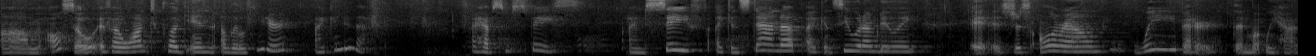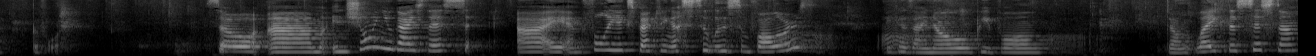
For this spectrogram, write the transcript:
Um, also, if I want to plug in a little heater, I can do that. I have some space. I'm safe. I can stand up. I can see what I'm doing. It is just all around way better than what we had before. So um, in showing you guys this, I am fully expecting us to lose some followers because I know people don't like the system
